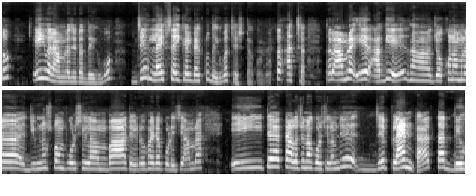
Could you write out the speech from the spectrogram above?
তো এইবার আমরা যেটা দেখব যে লাইফ সাইকেলটা একটু দেখবার চেষ্টা করব। তো আচ্ছা তাহলে আমরা এর আগে যখন আমরা জিমনোস্পাম পড়ছিলাম বা টেটোফাইটা পড়েছি, আমরা এইটা একটা আলোচনা করছিলাম যে যে প্ল্যানটা তার দেহ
